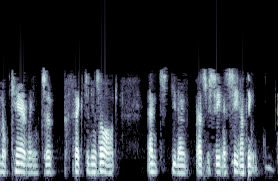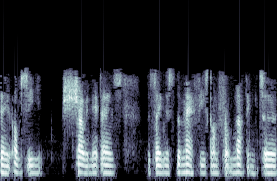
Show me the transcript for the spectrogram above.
not caring to perfecting his art. And, you know, as we see in this scene, I think they're obviously showing it as the same as the meth. He's gone from nothing to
